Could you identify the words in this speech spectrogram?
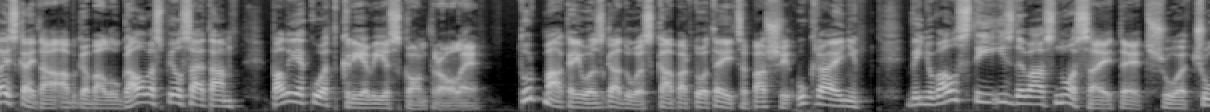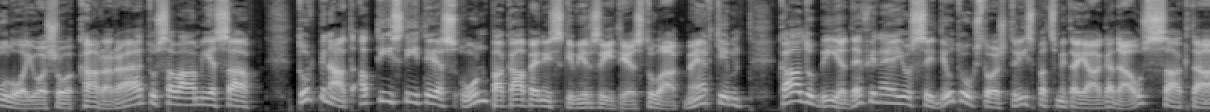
taiskaitā apgabalu galvaspilsētām, paliekot Krievijas kontrolē. Turpmākajos gados, kā par to teica paši Ukrāņi, viņu valstī izdevās nosaitēt šo čūlojošo kara rētu savā miesā, turpināt attīstīties un pakāpeniski virzīties tuvāk mērķim, kādu bija definējusi 2013. gadā uzsāktā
